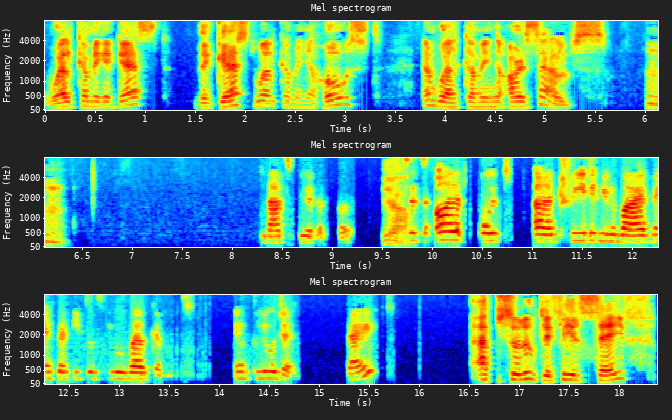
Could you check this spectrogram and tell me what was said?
welcoming a guest, the guest welcoming a host, and welcoming ourselves. Hmm. That's beautiful. Yeah. So it's all about uh, creating an environment where people feel welcomed, included, right? Absolutely. Feel safe.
